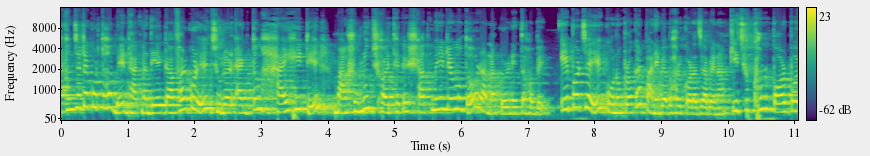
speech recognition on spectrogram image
এখন যেটা করতে হবে, ঢাকনা দিয়ে কাভার করে চুলার একদম হাই হিটে মাংসগুলো ছয় থেকে সাত মিনিটের মতো রান্না করে নিতে হবে। এ পর্যায়ে কোনো প্রকার পানি ব্যবহার করা যাবে না। কিছুক্ষণ পর পর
